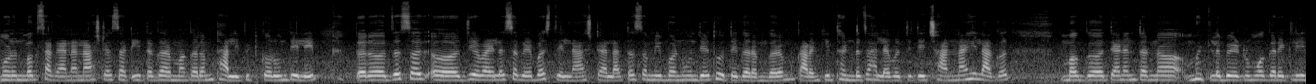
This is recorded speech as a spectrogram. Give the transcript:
म्हणून मग सगळ्यांना नाश्त्यासाठी इथं गरमागरम थालीपीठ करून दिले. तर जसं जेवायला सगळे बसतील नाश्त्याला तसं मी बनवून देत होते गरम गरम कारण की थंड झाल्यावरती ते छान नाही लागत. मग त्यानंतरनं म्हटलं बेडरूम वगैरे क्लीन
